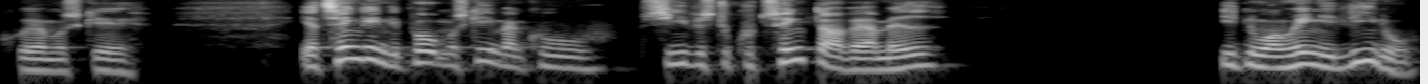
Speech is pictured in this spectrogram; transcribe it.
kunne jeg måske... Jeg tænkte egentlig på, måske man kunne sige, hvis du kunne tænke dig at være med i den uafhængige lige nu,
